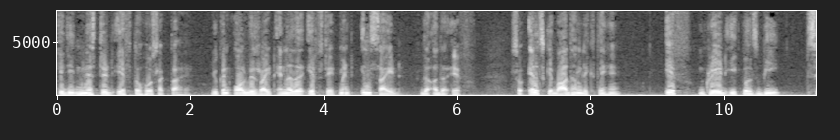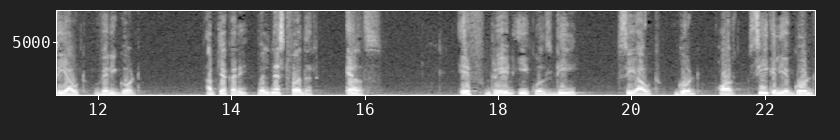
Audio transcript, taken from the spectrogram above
کہ جی نیسٹڈ ایف تو ہو سکتا ہے. You can always write another if statement inside the other if so else کے بعد ہم لکھتے ہیں if grade equals B cout very good اب کیا کریں؟ Well nest further else if grade equals D cout good اور سی کے لیے گڈ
